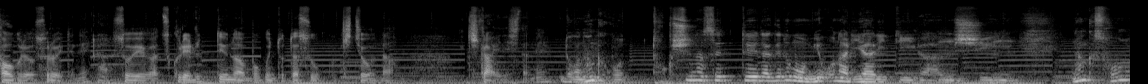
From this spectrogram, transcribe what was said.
顔ぶれを揃えてね、はい。そういう映画が作れるっていうのは僕にとってはすごく貴重な機会でしたね。だからなんかこう特殊な設定だけども妙なリアリティがあるし、なんかその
